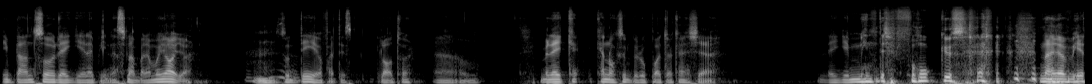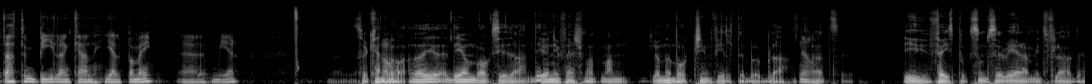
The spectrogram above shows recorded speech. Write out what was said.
ibland så reagerar bilen snabbare än vad jag gör. Mm. Så det är jag faktiskt glad för. Um, men det kan också bero på att jag kanske lägger mindre fokus när jag vet att bilen kan hjälpa mig eh, mer. Så kan ja. det vara. Det är en baksida. Det är ungefär som att man glömmer bort sin filterbubbla. Ja. För att det är ju Facebook som serverar mitt flöde.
